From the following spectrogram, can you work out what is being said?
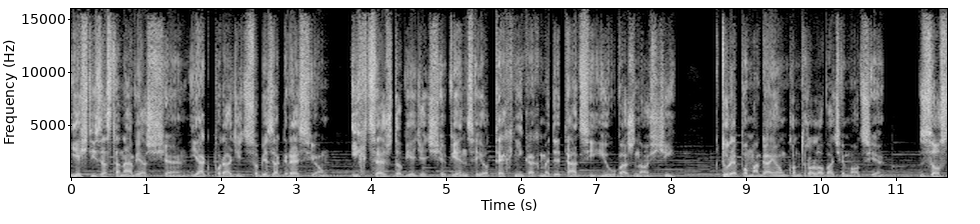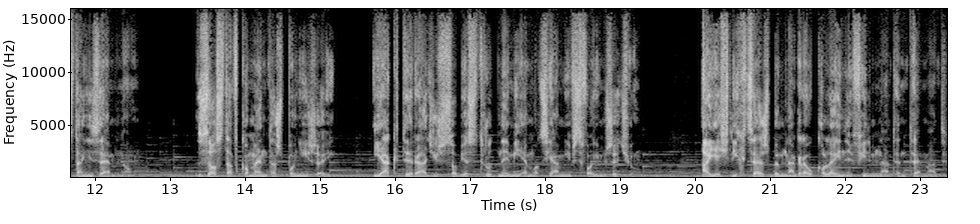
Jeśli zastanawiasz się, jak poradzić sobie z agresją i chcesz dowiedzieć się więcej o technikach medytacji i uważności, które pomagają kontrolować emocje, zostań ze mną. Zostaw komentarz poniżej, jak ty radzisz sobie z trudnymi emocjami w swoim życiu. A jeśli chcesz, bym nagrał kolejny film na ten temat,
